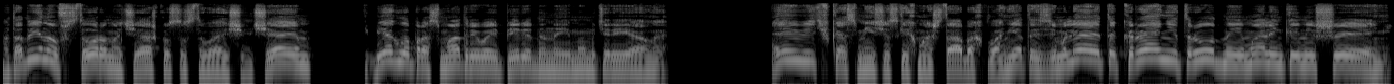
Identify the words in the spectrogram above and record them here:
отодвинув в сторону чашку с остывающим чаем и бегло просматривая переданные ему материалы. И э, ведь в космических масштабах планета Земля — это крайне трудная и маленькая мишень.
